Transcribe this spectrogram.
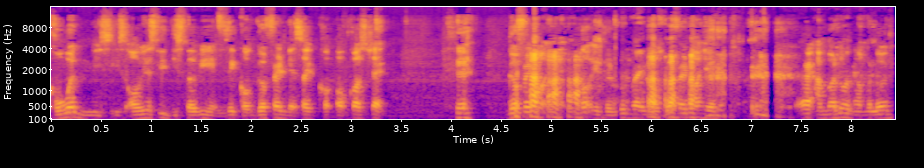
Cohen is, is obviously disturbing and he said got girlfriend, that's why of course check. girlfriend not, not in the room right now, girlfriend not here. Right, I'm alone, I'm alone.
